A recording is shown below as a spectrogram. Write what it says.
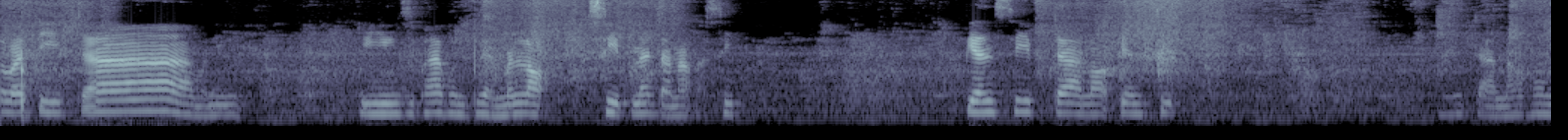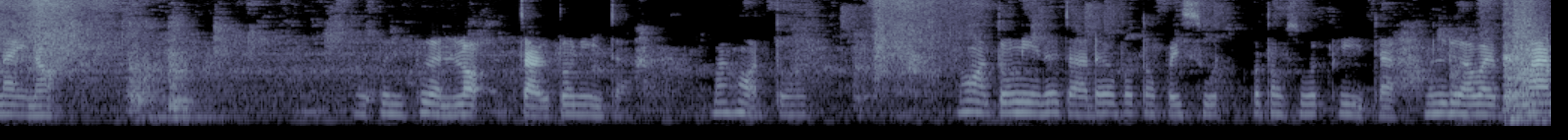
สวัสดีจ้าวันนี้ปียิงสิบห้าเพื่อนๆมันเลาะสิบนะจ๊ะเนาะสิบเปลี่ยนสิบจ้าเลาะเปลี่ยนสิบนี่จ้าเนาะข้างในเนาะให้เพื่อนๆเลาะจากตัวนี้จ้ะมาหอดตรงมาหอดตรงนี้แล้วจ้าเด้อบ่ต้องไปสุดบ่ต้องสุดพี่จ้ะมันเหลือไว้ประมาณ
